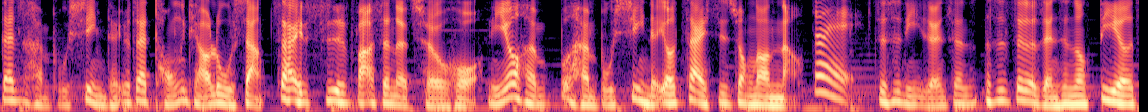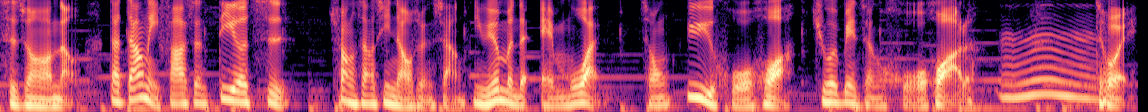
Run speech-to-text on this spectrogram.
但是很不幸的又在同一条路上再次发生了车祸，你又很不很不幸的又再次撞到脑，对，这是你人生，这是这个人生中第二次撞到脑。那当你发生第二次创伤性脑损伤，你原本的 M one 从预活化就会变成活化了。嗯，对，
